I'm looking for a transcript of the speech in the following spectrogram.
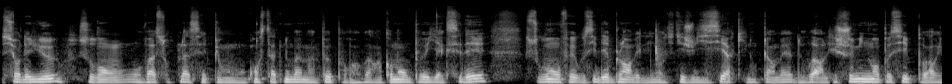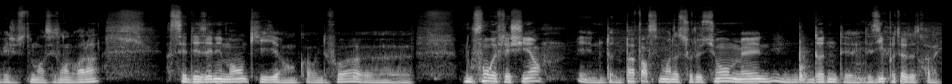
sur les lieux. Souvent, on va sur place et puis on constate nous-mêmes un peu pour voir comment on peut y accéder. Souvent, on fait aussi des plans avec l'identité judiciaire qui nous permet de voir les cheminements possibles pour arriver justement à ces endroits-là. c'est des éléments qui, encore une fois, euh, nous font réfléchir et ne donnent pas forcément la solution, mais nous donnent des hypothèses de travail.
